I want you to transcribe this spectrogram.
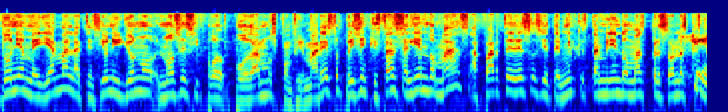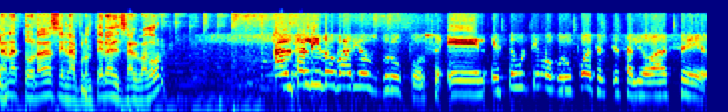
Dunia me llama la atención y yo no, no sé si podamos confirmar esto, pero dicen que están saliendo más, aparte aparte de esos 7 mil que están viniendo más personas que están atoradas en la frontera del Salvador? Han salido varios grupos. este último grupo es el que salió hace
